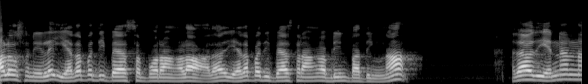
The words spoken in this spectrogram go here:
ஆலோசனையில் எதை பற்றி பேச போகிறாங்களோ அதாவது எதை பற்றி பேசுகிறாங்க அப்படின்னு பார்த்தீங்கன்னா அதாவது என்னென்ன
